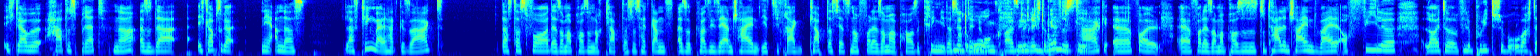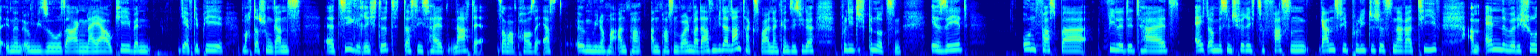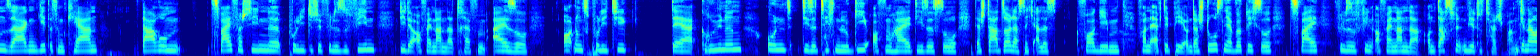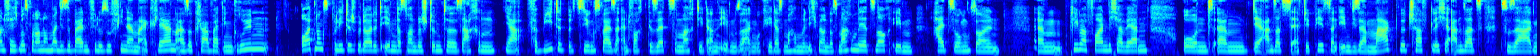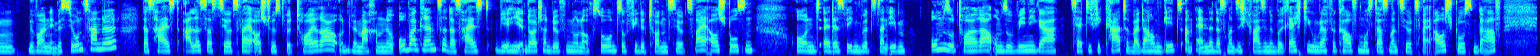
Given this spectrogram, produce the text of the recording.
ich glaube, hartes Brett, ne? Also da, ich glaube sogar, nee, anders. Lars Klingbeil hat gesagt, dass das vor der Sommerpause noch klappt. Das ist halt ganz, also quasi sehr entscheidend. Jetzt die Frage, klappt das jetzt noch vor der Sommerpause? Kriegen die das Eine noch Drohung den, quasi durch in Richtung den Bundestag äh, voll äh, vor der Sommerpause? Das ist total entscheidend, weil auch viele Leute, viele politische BeobachterInnen irgendwie so sagen, naja, okay, wenn die FDP macht das schon ganz äh, zielgerichtet, dass sie es halt nach der Sommerpause erst irgendwie nochmal anpa anpassen wollen, weil da sind wieder Landtagswahlen, dann können sie es wieder politisch benutzen. Ihr seht unfassbar viele Details, echt auch ein bisschen schwierig zu fassen, ganz viel politisches Narrativ. Am Ende würde ich schon sagen, geht es im Kern darum, zwei verschiedene politische Philosophien, die da aufeinandertreffen. Also Ordnungspolitik der Grünen und diese Technologieoffenheit, dieses so, der Staat soll das nicht alles vorgeben von der FDP. Und da stoßen ja wirklich so zwei Philosophien aufeinander. Und das finden wir total spannend. Genau, und vielleicht muss man auch nochmal diese beiden Philosophien einmal erklären. Also klar, bei den Grünen Ordnungspolitisch bedeutet eben, dass man bestimmte Sachen ja verbietet, beziehungsweise einfach Gesetze macht, die dann eben sagen, okay, das machen wir nicht mehr und das machen wir jetzt noch. Eben Heizungen sollen ähm, klimafreundlicher werden. Und ähm, der Ansatz der FDP ist dann eben dieser marktwirtschaftliche Ansatz, zu sagen, wir wollen Emissionshandel. Das heißt, alles, was CO2 ausstößt, wird teurer und wir machen eine Obergrenze. Das heißt, wir hier in Deutschland dürfen nur noch so und so viele Tonnen CO2 ausstoßen. Und äh, deswegen wird es dann eben umso teurer, umso weniger Zertifikate, weil darum geht's am Ende, dass man sich quasi eine Berechtigung dafür kaufen muss, dass man CO2 ausstoßen darf.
